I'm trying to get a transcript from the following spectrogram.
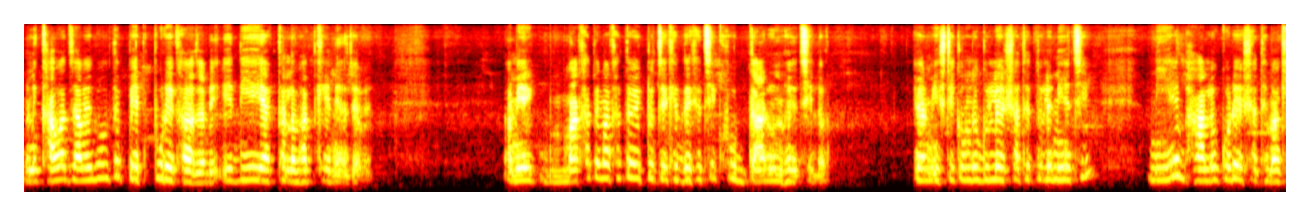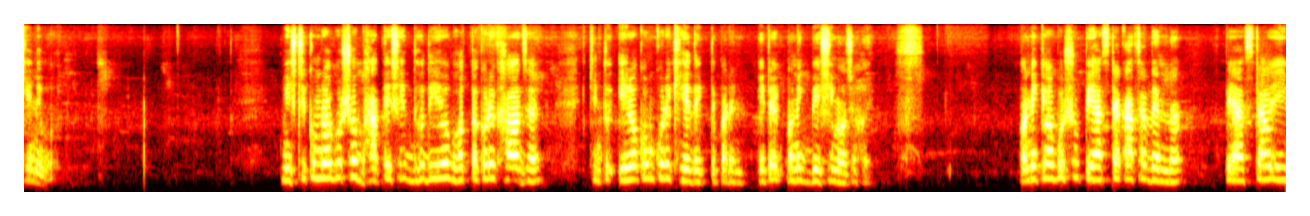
মানে খাওয়া যাবে বলতে পেট পুড়ে খাওয়া যাবে, এ দিয়েই এক থালা ভাত খেয়ে নেওয়া যাবে। আমি মাখাতে মাখাতেও একটু চেখে দেখেছি, খুব দারুণ হয়েছিল। এবার মিষ্টি কুমড়োগুলো এর সাথে তুলে নিয়েছি, নিয়ে ভালো করে এর সাথে মাখিয়ে নেব। মিষ্টি কুমড়া অবশ্য ভাতে সিদ্ধ দিয়েও ভর্তা করে খাওয়া যায়, কিন্তু এরকম করে খেয়ে দেখতে পারেন, এটা অনেক বেশি মজা হয়। অনেকে অবশ্য পেঁয়াজটা কাঁচা দেন না, পেঁয়াজটাও এই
